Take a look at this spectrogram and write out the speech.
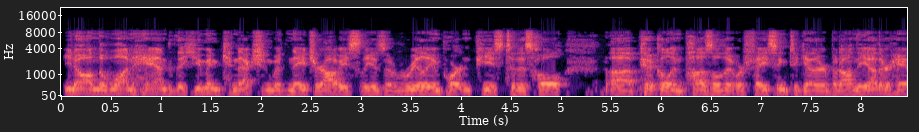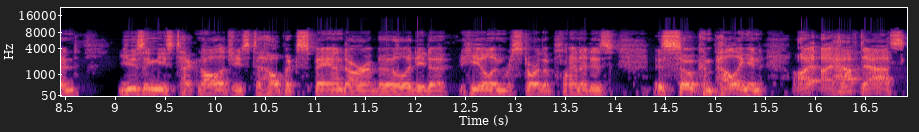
you know, on the one hand, the human connection with nature obviously is a really important piece to this whole uh, pickle and puzzle that we're facing together. But on the other hand, using these technologies to help expand our ability to heal and restore the planet is is so compelling. And I, I have to ask,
